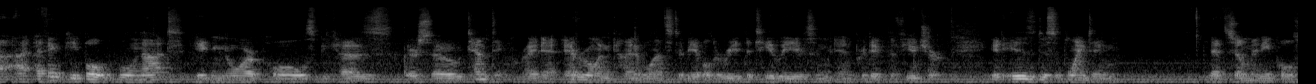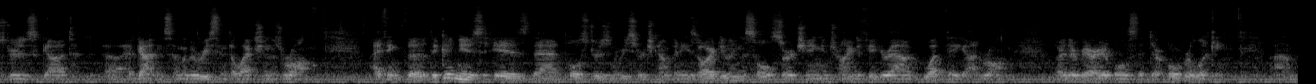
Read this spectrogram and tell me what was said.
I, I think people will not ignore polls because they're so tempting, right? Everyone kind of wants to be able to read the tea leaves and, and predict the future. It is disappointing that so many pollsters got uh, have gotten some of the recent elections wrong. I think the, the good news is that pollsters and research companies are doing the soul searching and trying to figure out what they got wrong. Are there variables that they're overlooking? Um,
